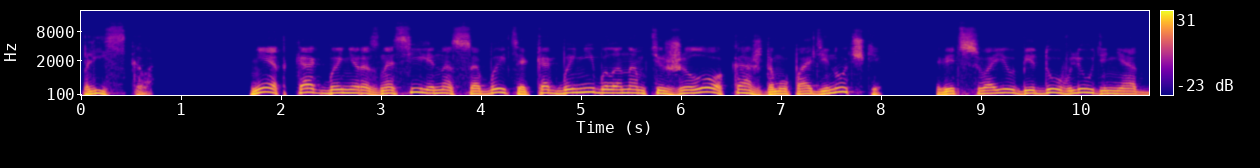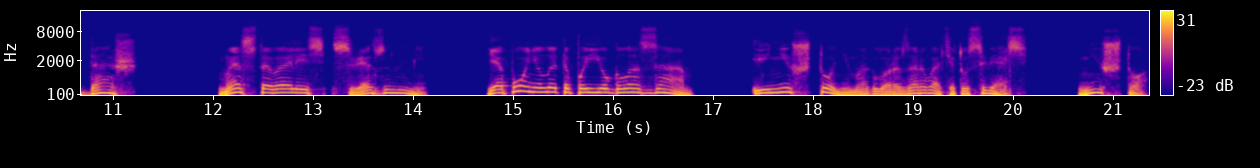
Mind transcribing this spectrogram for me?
близкого. Нет, как бы ни разносили нас события, как бы ни было нам тяжело каждому поодиночке, ведь свою беду в люди не отдашь, мы оставались связанными. Я понял это по ее глазам, и ничто не могло разорвать эту связь. Ничто.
